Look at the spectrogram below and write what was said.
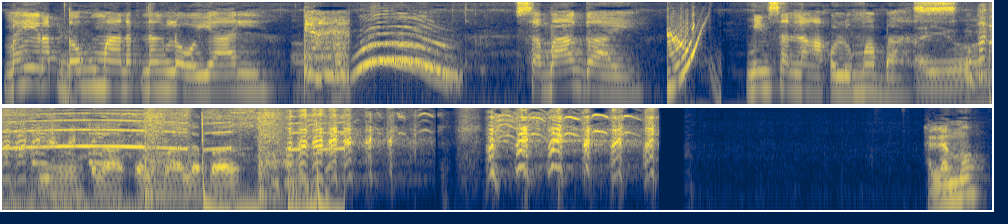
mahirap daw humanap ng loyal. Sa bagay, minsan lang ako lumabas. Ayun. Hindi naman pala siya lumalabas. Alam mo,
